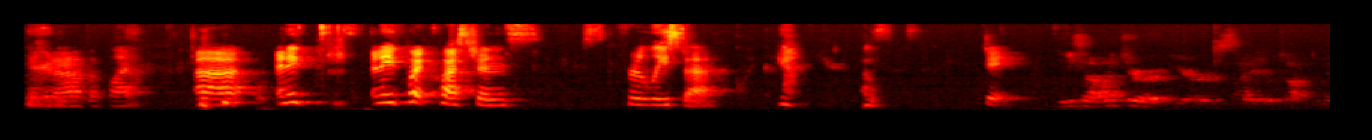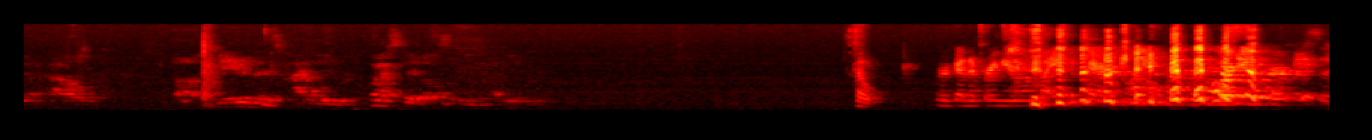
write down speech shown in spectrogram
Figured out the fly. Uh, any any quick questions for Lisa? Yeah. Oh. Dave. Lisa, I like your, your slide you were talking about how uh, data that's highly requested also is highly. We're gonna bring you on mic apparently for recording purposes.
